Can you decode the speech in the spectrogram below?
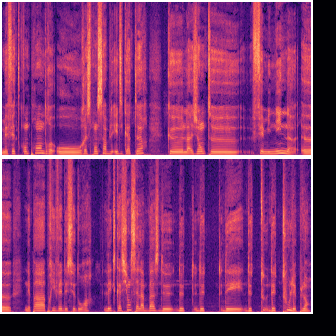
mais faites comprendre aux responsables éducateurs que la jante euh, féminine n'est pas privée de ses droits. L'éducation, c'est la base de, de, de, de, de, de tous les plans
